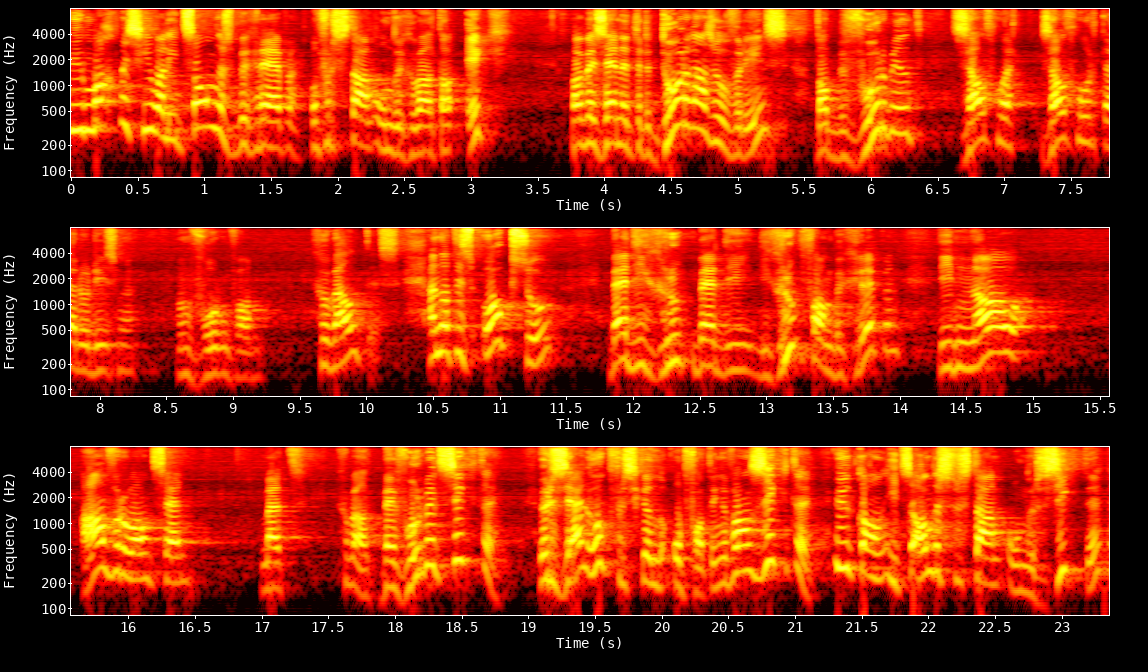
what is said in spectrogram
U mag misschien wel iets anders begrijpen of verstaan onder geweld dan ik, maar wij zijn het er doorgaans over eens dat bijvoorbeeld zelfmoord, zelfmoordterrorisme een vorm van geweld is. En dat is ook zo bij die groep, bij die, die groep van begrippen die nauw aanverwant zijn met geweld. Bijvoorbeeld ziekte. Er zijn ook verschillende opvattingen van ziekte. U kan iets anders verstaan onder ziekte,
